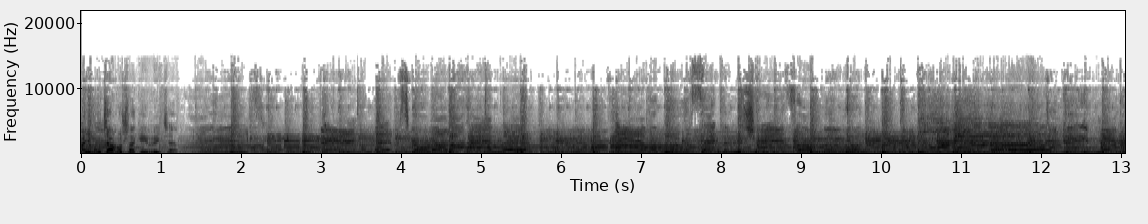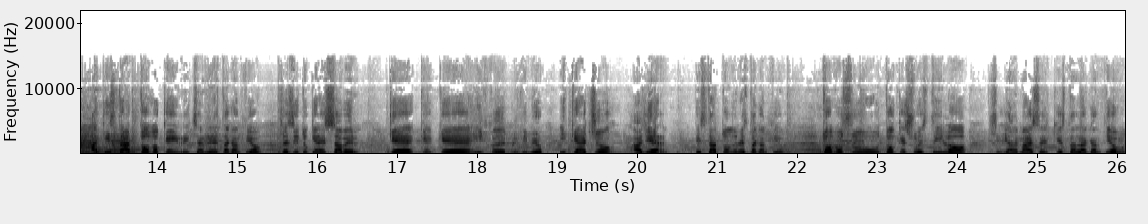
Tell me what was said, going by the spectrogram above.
Ahí escuchamos a Keith Richard. Aquí está todo Keith Richard en esta canción. O sea, si tú quieres saber qué, qué- qué hizo del principio y qué ha hecho ayer, está todo en esta canción. Todo su toque, su estilo. y además, es que esta es la canción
